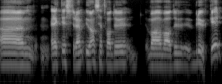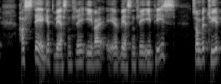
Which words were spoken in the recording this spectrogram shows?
elektrisk strøm, uansett hva du, hva, hva du, bruker, har steget vesentlig i, vesentlig i pris, som betyr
